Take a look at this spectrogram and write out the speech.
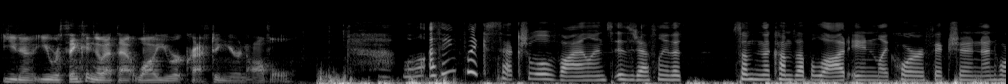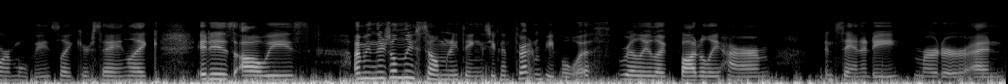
you know you were thinking about that while you were crafting your novel. Well i think like sexual violence is definitely the something that comes up a lot in like horror fiction and horror movies like you're saying. Like it is always i mean there's only so many things you can threaten people with really like bodily harm insanity murder and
